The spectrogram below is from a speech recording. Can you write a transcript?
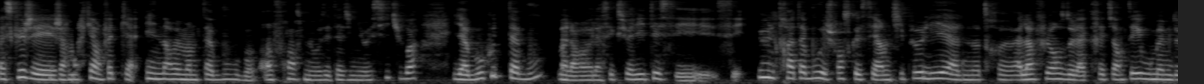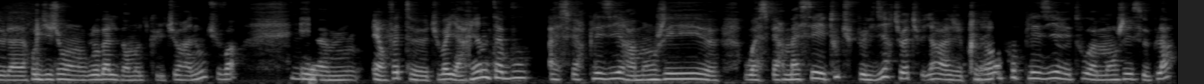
Parce que j'ai remarqué en fait qu'il y a énormément de tabous, bon, en France, mais aux États-Unis aussi, tu vois. Il y a beaucoup de tabous. Alors, euh, la sexualité, c'est ultra tabou et je pense que c'est un petit peu lié à, notre, à l'influence de la chrétienté ou même de la religion en global dans notre culture à nous, tu vois. Mmh. Et, euh, et, en fait, euh, tu vois, il y a rien de tabou à se faire plaisir, à manger ou à se faire masser et tout, tu peux le dire, tu vois, tu peux dire, ah, j'ai pris vraiment trop de plaisir et tout à manger ce plat.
